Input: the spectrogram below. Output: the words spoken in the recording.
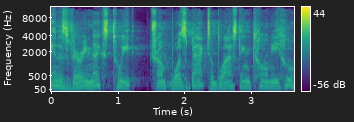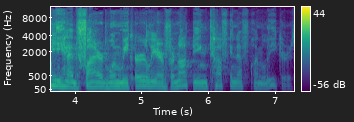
In his very next tweet, Trump was back to blasting Comey who he had fired one week earlier for not being tough enough on leakers.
